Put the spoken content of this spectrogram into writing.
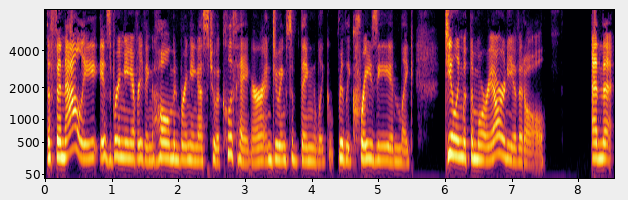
The finale is bringing everything home and bringing us to a cliffhanger and doing something like really crazy and like dealing with the Moriarty of it all. And that,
